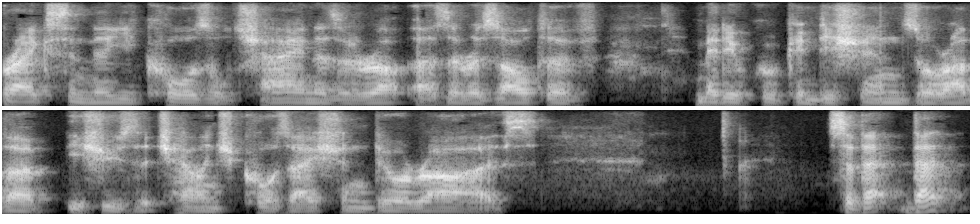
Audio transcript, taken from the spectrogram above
breaks in the causal chain as a, as a result of medical conditions or other issues that challenge causation do arise. So that, that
